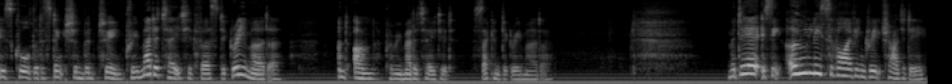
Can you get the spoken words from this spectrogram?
is called the distinction between premeditated first degree murder and unpremeditated second degree murder. Medea is the only surviving Greek tragedy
